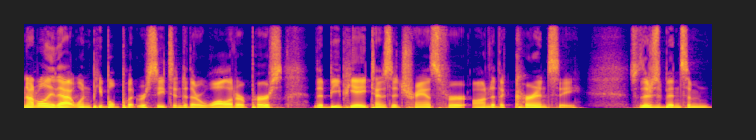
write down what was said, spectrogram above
Not only that, when people put receipts into their wallet or purse, the BPA tends to transfer onto the currency. So there's been some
